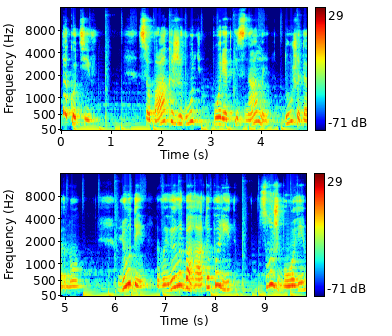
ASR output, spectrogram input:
та котів. Собаки живуть поряд із нами дуже давно. Люди вивели багато порід, службові,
